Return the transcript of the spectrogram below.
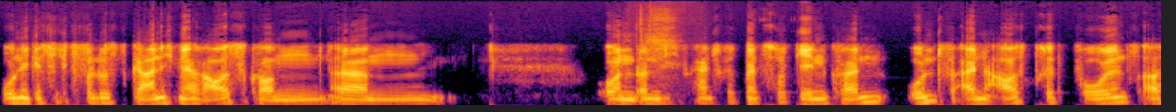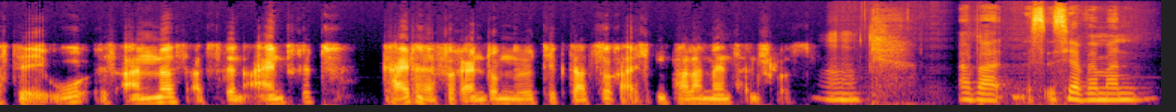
ohne Gesichtsverlust gar nicht mehr rauskommen ähm, und, und keinen Schritt mehr zurückgehen können. Und für einen Austritt Polens aus der EU ist anders als für den Eintritt kein Referendum nötig. Dazu reicht ein Parlamentsentschluss. Mhm. Aber es ist ja, wenn man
